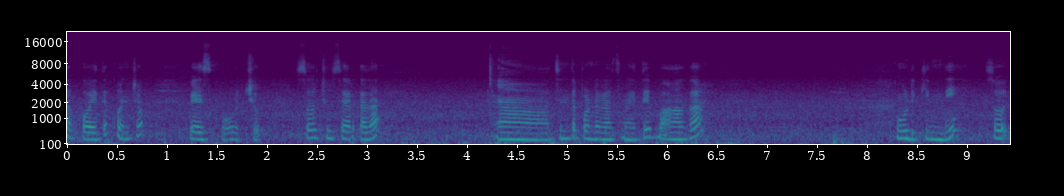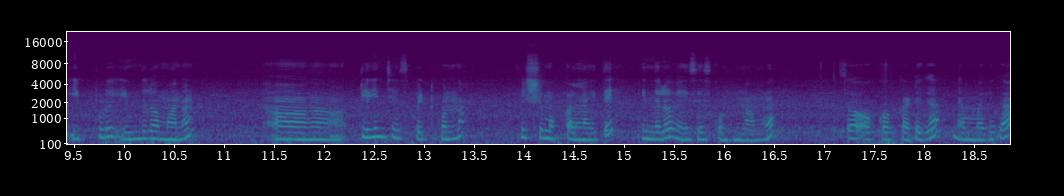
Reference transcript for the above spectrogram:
తక్కువైతే కొంచెం వేసుకోవచ్చు. సో చూసారు కదా? చింతపండు రసం అయితే బాగా ఉడికింది. సో ఇప్పుడు ఇందులో మనం క్లీన్ చేసి పెట్టుకున్న ఫిష్ ముక్కలను అయితే ఇందులో వేసేసుకుంటున్నాము. సో ఒక్కొక్కటిగా నెమ్మదిగా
